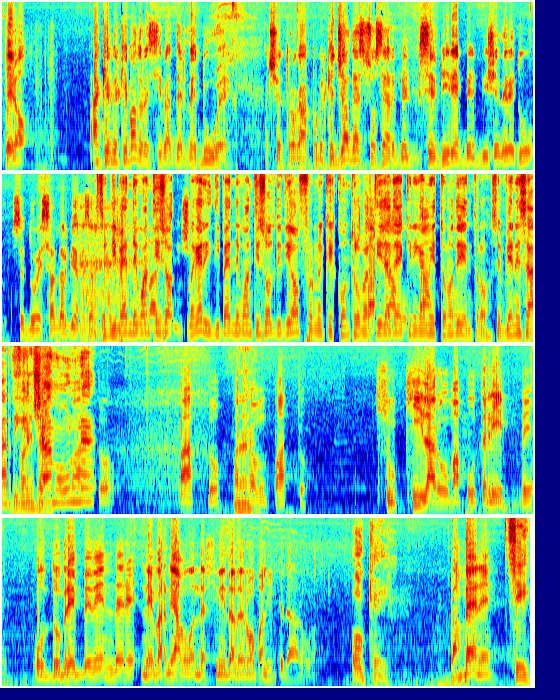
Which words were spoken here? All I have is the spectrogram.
Però anche perché poi dovresti prenderne due a centrocampo perché già adesso serve, servirebbe il vice Veretù se dovesse andare via se dipende quanti so- magari dipende quanti soldi ti offrono e che contropartita facciamo tecnica mettono dentro. Se viene Sarri facciamo un patto, patto? Facciamo eh. un patto. Su chi la Roma potrebbe o dovrebbe vendere ne parliamo quando è finita l'Europa League della Roma. Ok. Va bene? sì,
